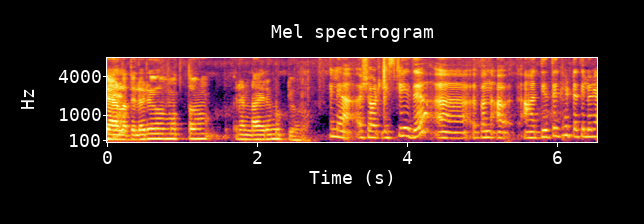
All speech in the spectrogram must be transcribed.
കേരളത്തിലൊരു മൊത്തം രണ്ടായിരം കുട്ടികളോ? ഇല്ല ഷോർട്ട് ലിസ്റ്റ് ചെയ്ത് ഇപ്പം ആദ്യത്തെ ഘട്ടത്തിൽ ഒരു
